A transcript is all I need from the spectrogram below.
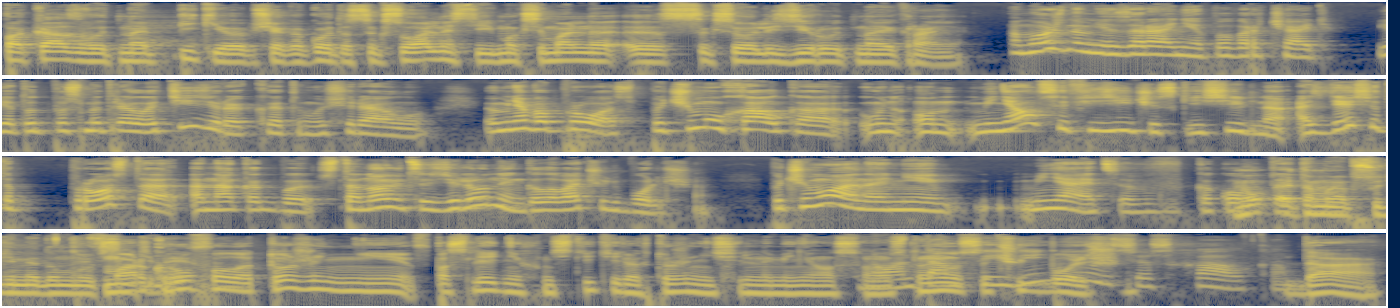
показывают на пике вообще какой-то сексуальности и максимально э, сексуализируют на экране. А можно мне заранее поворчать? Я тут посмотрела тизеры к этому сериалу. И у меня вопрос. Почему Халка, он, он менялся физически сильно, а здесь это просто, она как бы становится зеленой, голова чуть больше? Почему она не меняется в Ну, каком-то... это мы обсудим, я думаю, в Марк сентябре. Руффало тоже не в последних «Мстителях» тоже не сильно менялся. Но Он он там становился чуть больше. с Халком. Да.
